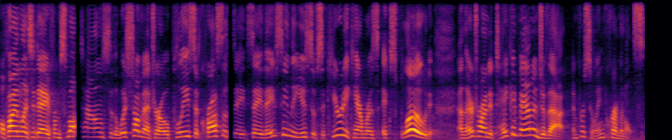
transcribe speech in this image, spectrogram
Well, finally today, from small towns to the Wichita Metro, police across the state say they've seen the use of security cameras explode, and they're trying to take advantage of that in pursuing criminals.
